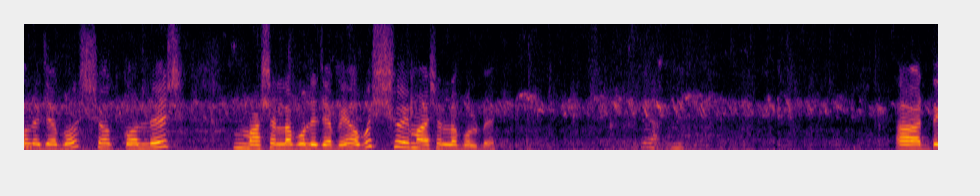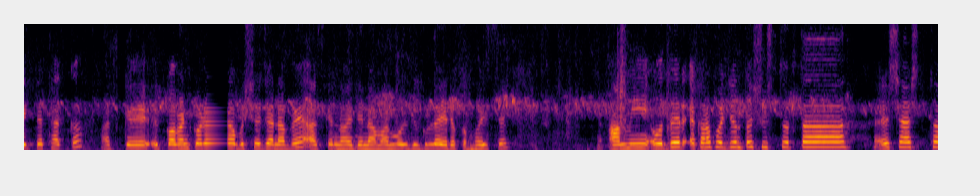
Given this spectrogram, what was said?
বলে যাব, সকলে মাশাল্লাহ বলে যাবে, অবশ্যই মাশাল্লাহ বলবে। আর দেখতে থাকা। আজকে কমেন্ট করে অবশ্যই জানাবে। আজকে নয় দিন আমার মুরগিগুলো এরকম হয়েছে। আমি ওদের এখনও পর্যন্ত সুস্থতা স্বাস্থ্য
